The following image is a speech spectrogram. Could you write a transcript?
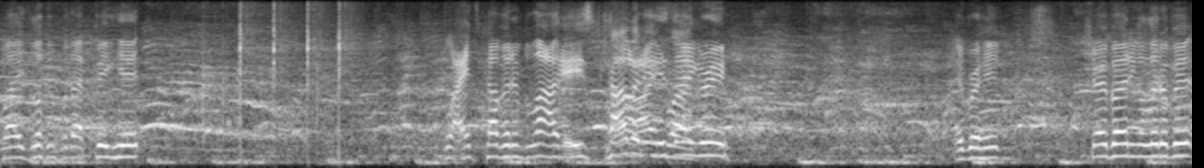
Blade's looking for that big hit. Blade's covered in blood. He's covered Oh, in he's blood. He's angry. Ibrahim showboating a little bit.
